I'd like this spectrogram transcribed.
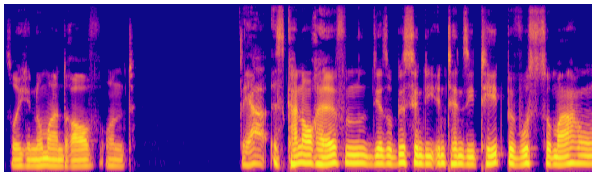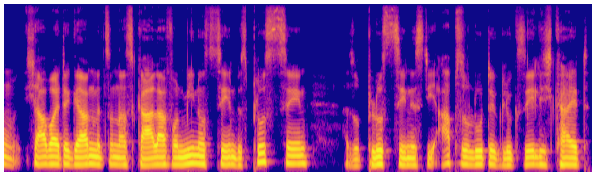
solche Nummern drauf und ja, es kann auch helfen, dir so ein bisschen die Intensität bewusst zu machen. Ich arbeite gern mit so einer Skala von minus 10 bis plus 10. Also plus 10 ist die absolute Glückseligkeit.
